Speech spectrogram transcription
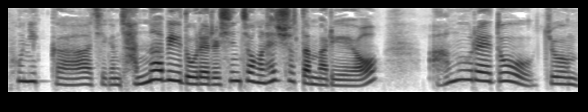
보니까 지금 잔나비 노래를 신청을 해주셨단 말이에요. 아무래도 좀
